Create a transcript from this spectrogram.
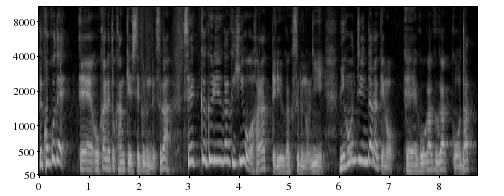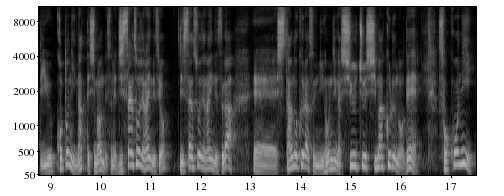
でここでえー、お金と関係してくるんですがせっかく留学費用を払って留学するのに日本人だらけの、えー、語学学校だっていうことになってしまうんですね。実際そうじゃないんですよ。実際そうじゃないんですが、えー、下のクラスに日本人が集中しまくるのでそこに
